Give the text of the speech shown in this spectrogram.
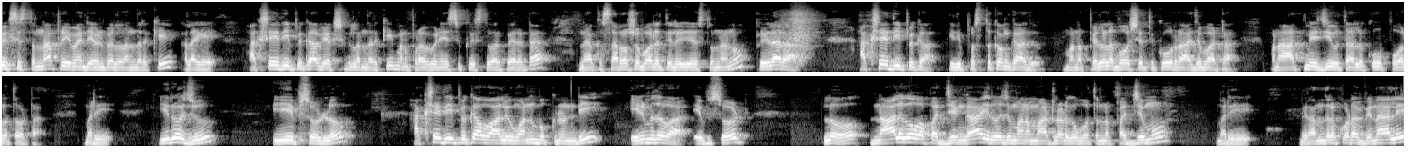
వీక్షిస్తున్న ప్రియమైన దేవుని పిల్లలందరికీ అలాగే అక్షయ దీపిక వీక్షకులందరికీ మన ప్రభు యేసుక్రీస్తు వారి పేరట నా యొక్క సర్వశుభాలు తెలియజేస్తున్నాను. ప్రియులారా అక్షయ దీపిక ఇది పుస్తకం కాదు. మన పిల్లల భవిష్యత్తుకు రాజబాట మన ఆత్మీయ జీవితాలకు పూలతోట మరి ఈరోజు ఈ ఎపిసోడ్లో Akshaya Deepika volume one book నుండి ఎనిమిదవ ఎపిసోడ్లో నాలుగవ పద్యంగా ఈరోజు మనం మాట్లాడుకోబోతున్న పద్యము. మరి మీరందరూ కూడా వినాలి.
